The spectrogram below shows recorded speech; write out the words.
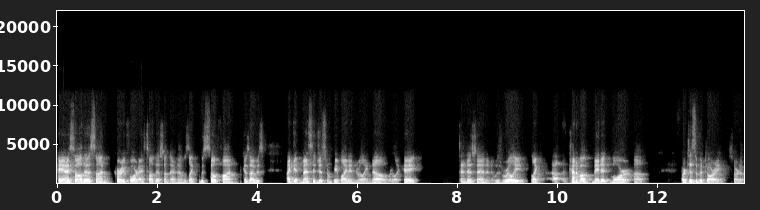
Hey, I saw this on Curry Ford. I saw this on there, and it was like it was so fun because I was, I get messages from people I didn't really know. We're like, hey, send this in, and it was really like uh, kind of a, made it more um, participatory, sort of.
